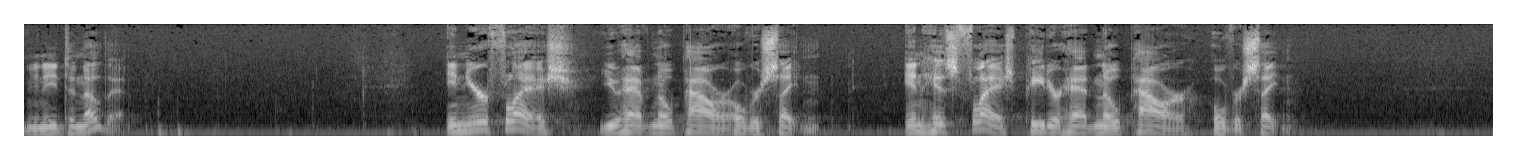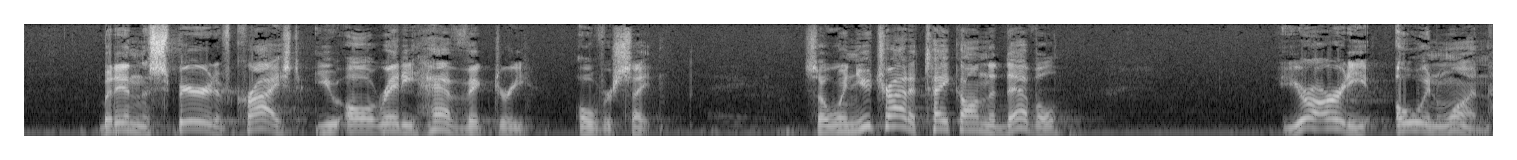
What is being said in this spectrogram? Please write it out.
You need to know that. In your flesh, you have no power over Satan. In his flesh, Peter had no power over Satan. But in the Spirit of Christ, you already have victory over Satan. So when you try to take on the devil, you're already 0 and 1.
